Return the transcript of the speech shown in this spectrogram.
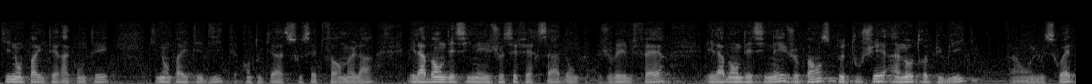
qui n'ont pas été racontées qui n'ont pas été dites, en tout cas sous cette forme-là. Et la bande dessinée, je sais faire ça, donc je vais le faire. Et la bande dessinée, je pense, peut toucher un autre public, on le souhaite,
